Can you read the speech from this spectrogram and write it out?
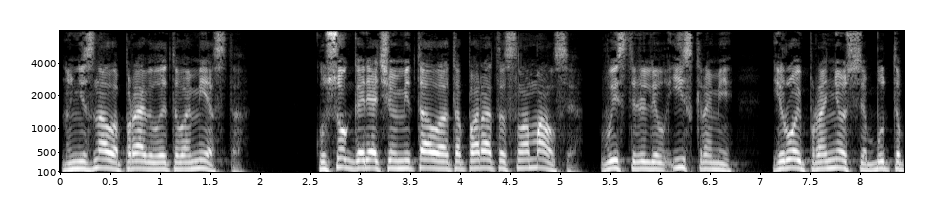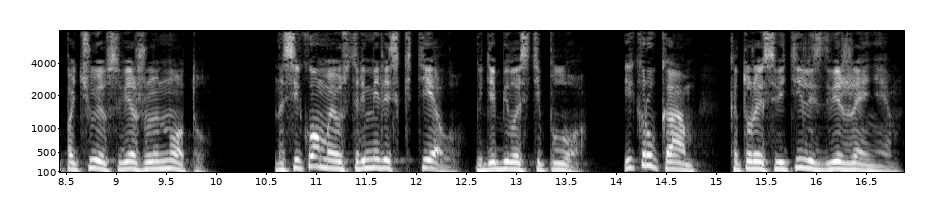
но не знала правил этого места. Кусок горячего металла от аппарата сломался, выстрелил искрами, и рой пронесся, будто почуяв свежую ноту. Насекомые устремились к телу, где билось тепло, и к рукам, которые светились движением.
